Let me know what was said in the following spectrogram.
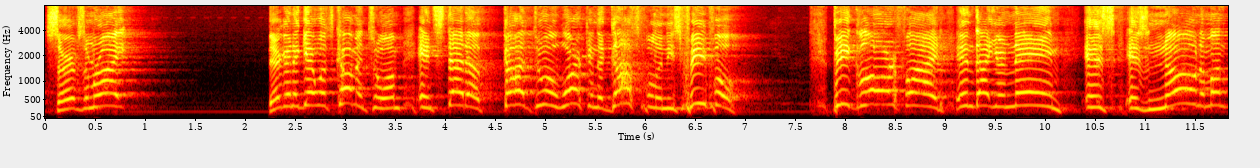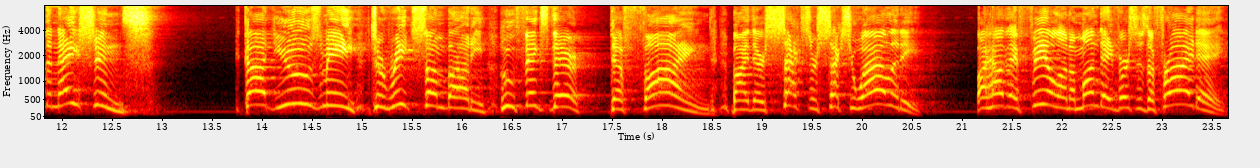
serves them right. They're going to get what's coming to them instead of God do a work in the gospel in these people. Be glorified in that your name is, is known among the nations. God, use me to reach somebody who thinks they're defined by their sex or sexuality, by how they feel on a Monday versus a Friday.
